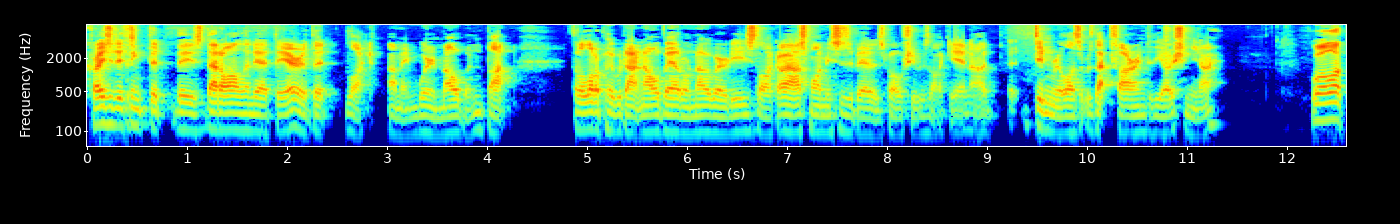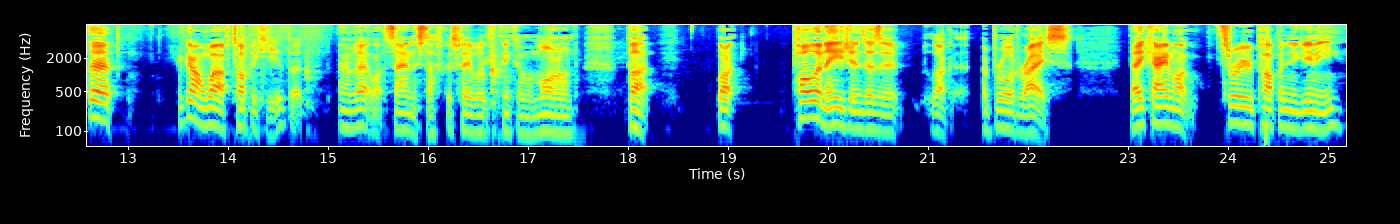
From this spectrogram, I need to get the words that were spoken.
crazy to think that there's that island out there that, like, I mean, we're in Melbourne, but that a lot of people don't know about or know where it is. Like, I asked my missus about it as well. She was like, "Yeah, no, I didn't realize it was that far into the ocean." You know. Well, like the we're going way off topic here, but I don't like saying this stuff because people think I'm a moron. But like Polynesians as a like a broad race, they came like through Papua New Guinea,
